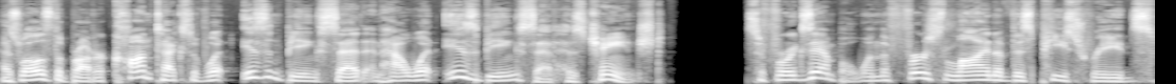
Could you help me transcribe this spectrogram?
as well as the broader context of what isn't being said and how what is being said has changed. So, for example, when the first line of this piece reads,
